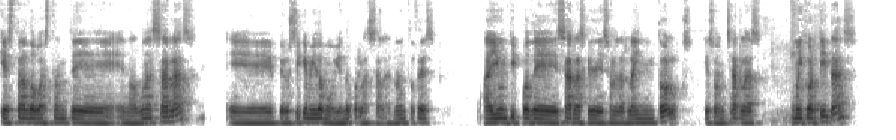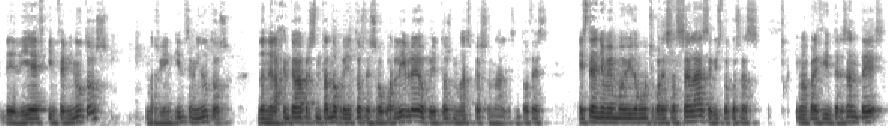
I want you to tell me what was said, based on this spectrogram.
he estado bastante en algunas salas, eh, pero sí que me he ido moviendo por las salas, ¿no? Entonces, hay un tipo de salas que son las Lightning Talks, que son charlas muy cortitas, de 10, 15 minutos, más bien 15 minutos, donde la gente va presentando proyectos de software libre o proyectos más personales. Entonces, este año me he movido mucho por esas salas, he visto cosas que me han parecido interesantes.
